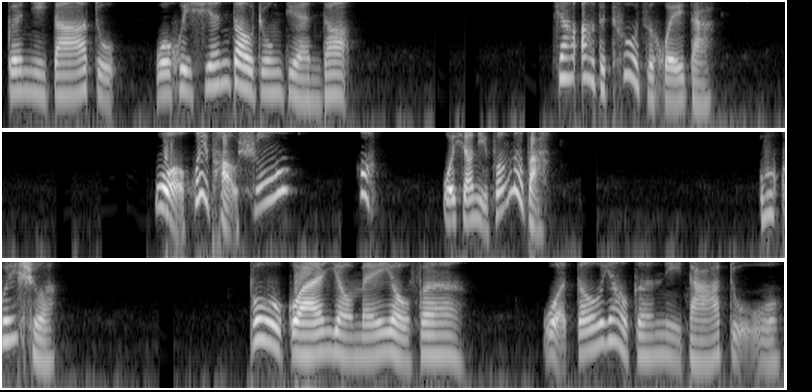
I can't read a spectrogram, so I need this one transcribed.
跟你打赌，我会先到终点的。”骄傲的兔子回答：“我会跑输？哦，我想你疯了吧？”乌龟说：“不管有没有分。”我都要跟你打赌。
